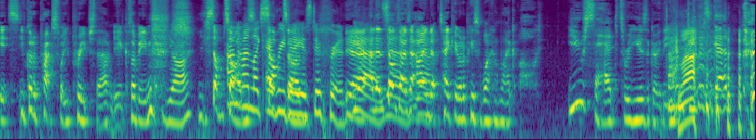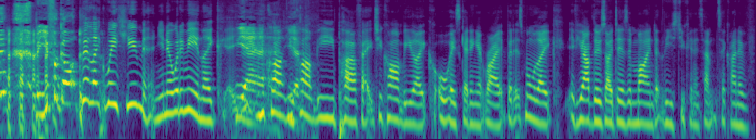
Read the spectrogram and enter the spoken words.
it's you've got to practice what you preach, there, haven't you? Because I mean, Yeah. sometimes And, and like every day is different. Yeah. Yeah. and then sometimes yeah, I end up taking on a piece of work and I'm like, oh, you said three years ago that you wouldn't do this again, but you forgot. but like we're human you know what i mean like Yeah, you can't you yeah. can't be perfect you can't be like always getting it right but it's more like if you have those ideas in mind at least you can attempt to kind of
